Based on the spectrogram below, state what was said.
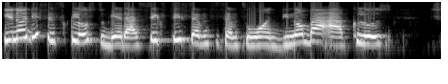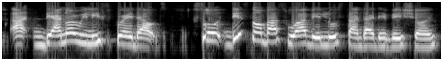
You know, this is close together 60, 70, 71. The number are close, uh, they are not really spread out. So these numbers will have a low standard deviation.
